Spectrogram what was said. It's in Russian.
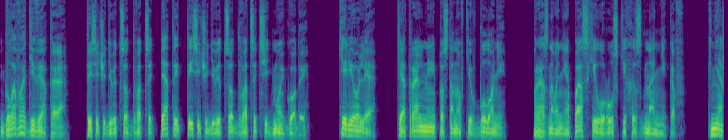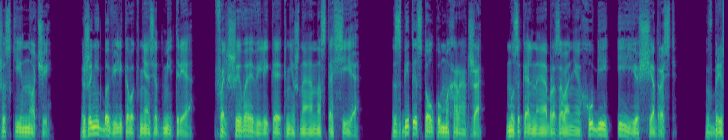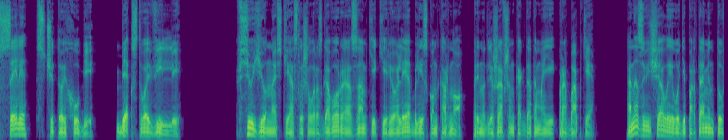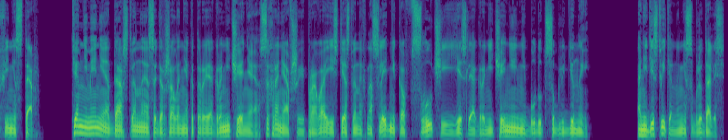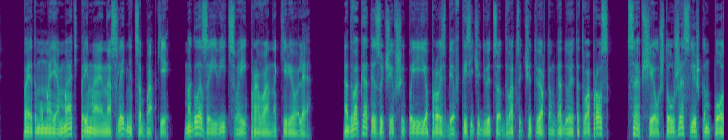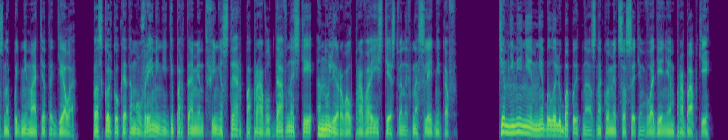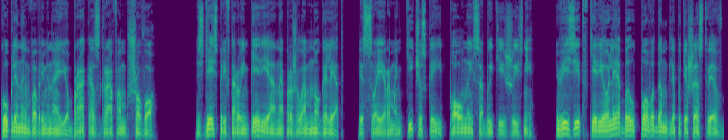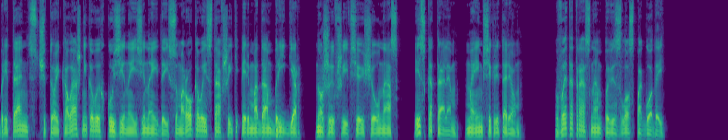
Глава 9. 1925-1927 годы. Кириоле. Театральные постановки в Булоне. Празднование Пасхи у русских изгнанников. Княжеские ночи. Женитьба великого князя Дмитрия. Фальшивая великая княжна Анастасия. Сбитый с толку Махараджа. Музыкальное образование Хуби и ее щедрость. В Брюсселе с читой Хуби. Бегство Вилли. Всю юность я слышал разговоры о замке Кириоле близ Конкарно, принадлежавшем когда-то моей прабабке. Она завещала его департаменту Финистер. Тем не менее, дарственное содержало некоторые ограничения, сохранявшие права естественных наследников в случае, если ограничения не будут соблюдены. Они действительно не соблюдались, поэтому моя мать, прямая наследница бабки, могла заявить свои права на Кириоле. Адвокат, изучивший по ее просьбе в 1924 году этот вопрос, сообщил, что уже слишком поздно поднимать это дело, поскольку к этому времени департамент Финистер по праву давности аннулировал права естественных наследников. Тем не менее, мне было любопытно ознакомиться с этим владением прабабки, купленным во времена ее брака с графом Шово. Здесь, при Второй империи, она прожила много лет из своей романтической и полной событий жизни. Визит в Кериоле был поводом для путешествия в Британь с читой Калашниковых, кузиной Зинаидой Сумароковой, ставшей теперь мадам Бриггер, но жившей все еще у нас, и с Каталем, моим секретарем. В этот раз нам повезло с погодой.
